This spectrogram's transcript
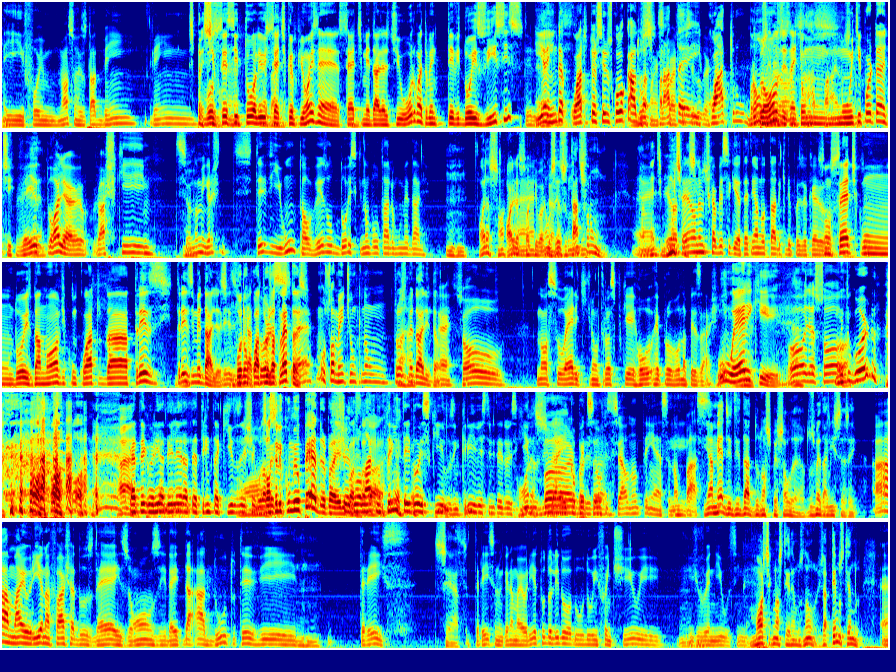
E foi, nossa, um resultado bem, bem Expressivo. Você citou ali os sete campeões, né? Sete medalhas de ouro, mas também teve dois vices Teve e ainda vices. quatro terceiros colocados. Duas prata e lugar. quatro bronze. bronzes, né? né? Então, Rapaz, muito importante. Veio, É. olha, eu, acho que, se Hum. eu não me engano, teve um, talvez, ou dois que não voltaram com medalha. Uhum. Olha só. Olha só que Então bacana. os resultados Sim. foram realmente É, muito eu até não lembro de cabeça aqui, até tenho anotado aqui depois, eu quero... São sete com dois dá nove, com quatro dá 13, 13 medalhas. 13, Foram 14 14, atletas? é. Somente um que não trouxe Aham. medalha, então. É, só o nosso Eric que não trouxe porque errou, reprovou na pesagem. O Eric, olha só. Muito gordo. Ah, A categoria dele era até 30 quilos, ele chegou lá, Só pra- se ele comeu pedra pra ele chegou passar lá da- com 32 quilos, incríveis 32 Olha quilos. E daí competição oficial não tem essa, não e, passa. E a média de idade do nosso pessoal, eh, dos medalhistas aí? A maioria na faixa dos 10, 11, daí da adulto teve Uhum. três, Certo. três, se não me engano, a maioria tudo ali do, do, do infantil e, Uhum. e juvenil, assim, né? Mostra que nós teremos, não, já temos tendo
